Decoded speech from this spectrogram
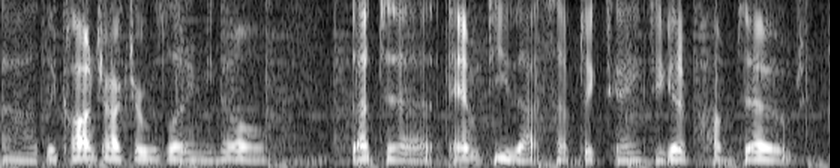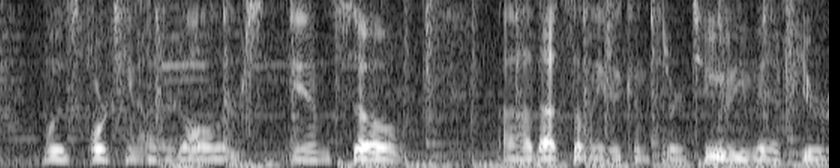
Uh, the contractor was letting me know that to empty that septic tank to get it pumped out was fourteen hundred dollars, and so uh, that's something to consider too. Even if your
